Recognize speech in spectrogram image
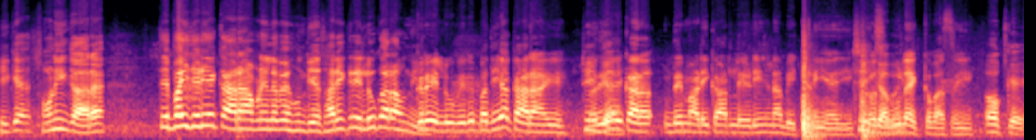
ਠੀਕ ਹੈ ਸੋਹਣੀ ਕਾਰ ਹੈ ਤੇ ਬਾਈ ਜਿਹੜੀਆਂ ਕਾਰਾਂ ਆਪਣੇ ਲਵੇ ਹੁੰਦੀਆਂ ਸਾਰੀਆਂ ਘਰੇਲੂ ਕਾਰਾਂ ਹੁੰਦੀਆਂ? ਘਰੇਲੂ ਵੀਰੇ ਵਧੀਆ ਕਾਰਾਂ ਜੀ ਵਧੀਆ ਹੈ। ਕਾਰ ਦੇ ਮਾੜੀ ਕਾਰ ਲੇਡੀ ਨਾ ਵੇਚਣੀ ਹੈ ਜੀ। ਠੀਕ ਹੈ ਇੱਕ ਬਸ ਜੀ। ਓਕੇ।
